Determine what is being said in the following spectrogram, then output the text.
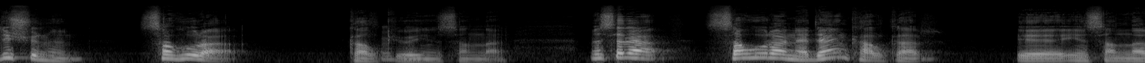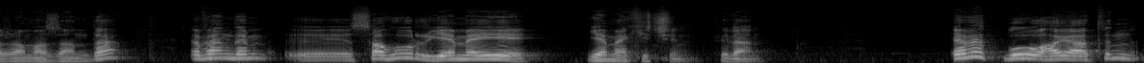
düşünün sahura kalkıyor insanlar. Mesela sahura neden kalkar e, insanlar Ramazan'da? Efendim e, sahur yemeği yemek için filan. Evet bu hayatın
